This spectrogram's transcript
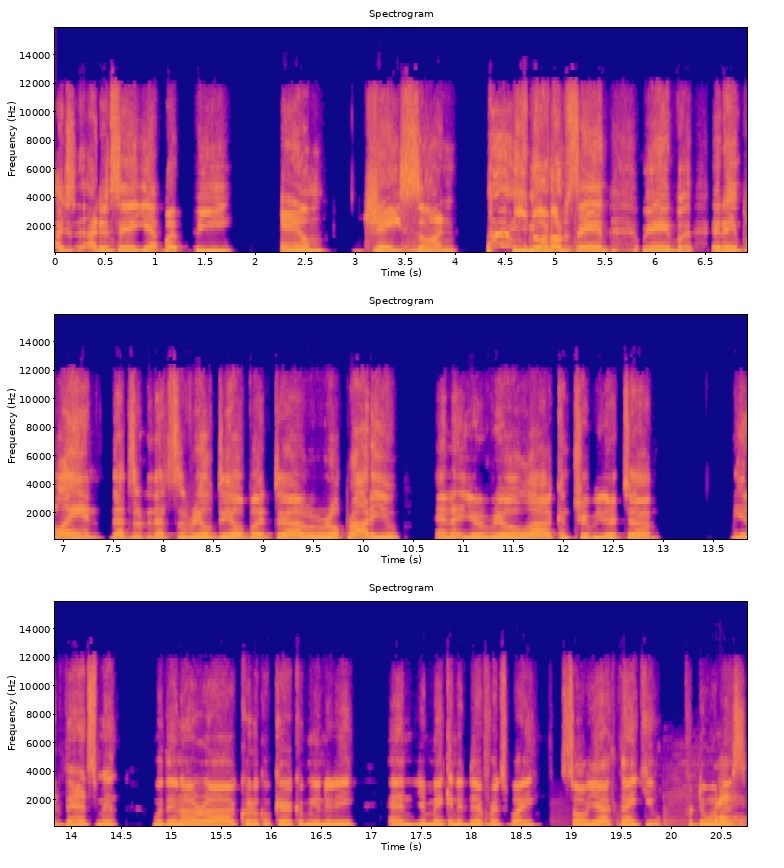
I just I didn't say it yet, but BMJ son. you know what I'm saying? We ain't it ain't playing. That's a, that's the real deal. But uh, we're real proud of you, and you're a real uh, contributor to the advancement within our uh, critical care community, and you're making a difference, buddy. So yeah, thank you for doing Thanks. this.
